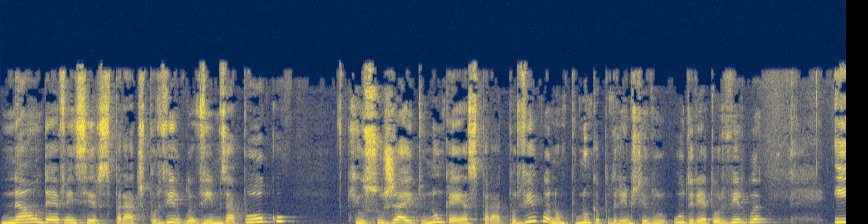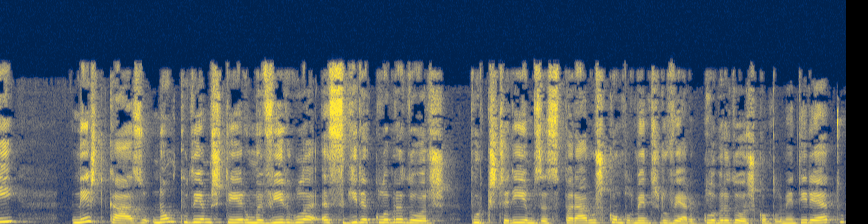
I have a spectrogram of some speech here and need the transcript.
Não devem ser separados por vírgula. Vimos há pouco que o sujeito nunca é separado por vírgula, não, nunca poderíamos ter o, o diretor vírgula, e neste caso não podemos ter uma vírgula a seguir a colaboradores, porque estaríamos a separar os complementos do verbo colaboradores, complemento direto,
